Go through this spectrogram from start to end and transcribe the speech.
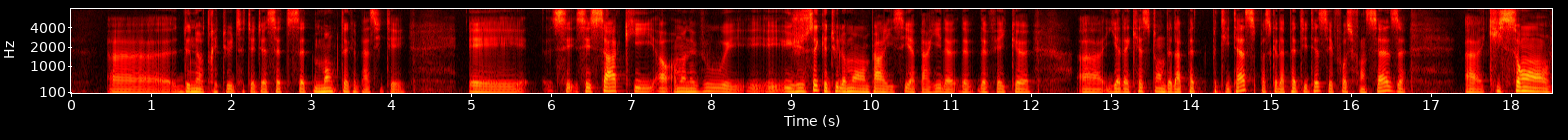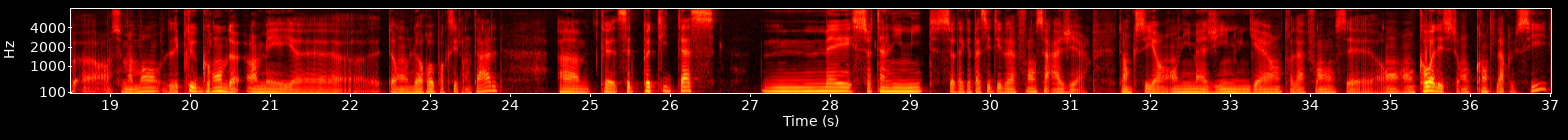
de notre étude, c'est-à-dire cette, manque de capacité. Et c'est ça qui, à, mon avis, et, je sais que tout le monde en parle ici à Paris, le, fait qu'il euh, y a la question de la petitesse, parce que la petitesse des forces françaises, euh, qui sont en ce moment les plus grandes armées dans l'Europe occidentale, que cette petitesse met certaines limites sur la capacité de la France à agir. Donc, si on, imagine une guerre entre la France et, en, coalition contre la Russie,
